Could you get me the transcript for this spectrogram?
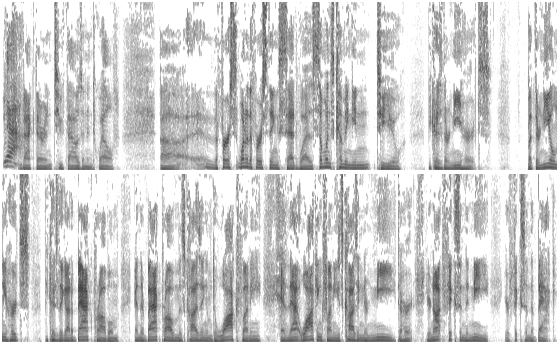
yeah, back there in 2012, uh, the first one of the first things said was someone's coming in to you because their knee hurts, but their knee only hurts because they got a back problem and their back problem is causing them to walk funny and that walking funny is causing their knee to hurt. You're not fixing the knee, you're fixing the back.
